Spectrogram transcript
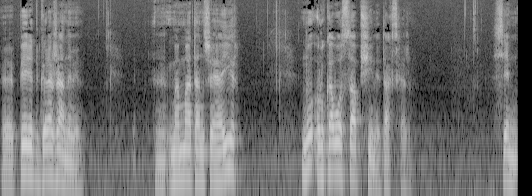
э, перед горожанами. Э, Мамат аншея ир. Ну, руководство общины, так скажем. Семь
